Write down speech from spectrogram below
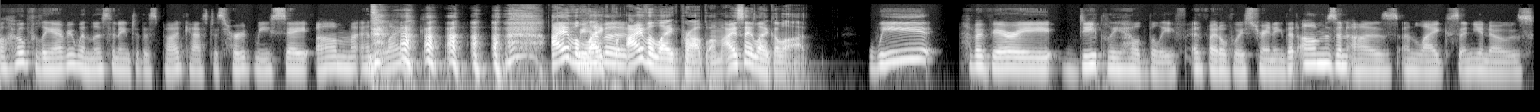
Well, hopefully everyone listening to this podcast has heard me say um and like. I have a we like have a, I have a like problem. I say like a lot. We have a very deeply held belief at Vital Voice Training that ums and uhs and likes and you knows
